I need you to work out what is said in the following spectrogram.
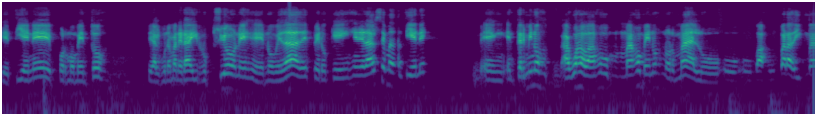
que tiene por momentos de alguna manera irrupciones, novedades, pero que en general se mantiene en, en, términos aguas abajo más o menos normal o, bajo un paradigma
